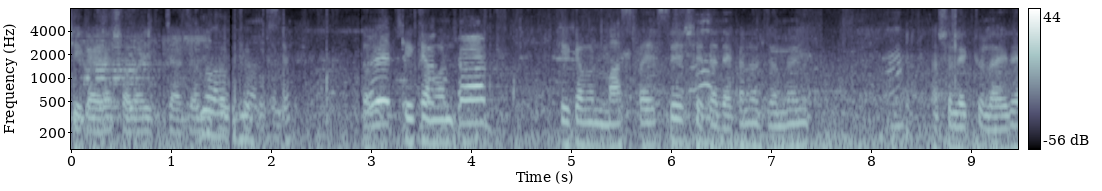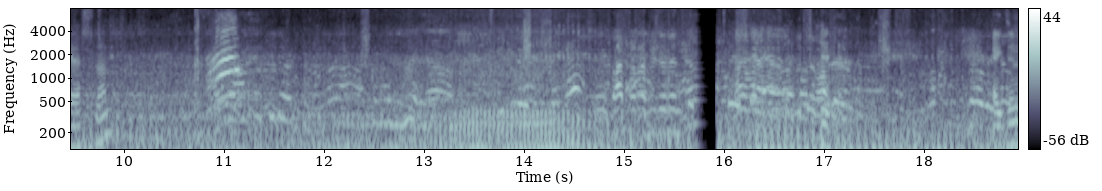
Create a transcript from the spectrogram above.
শিকারীরা সবাই যার জন্য পড়ছে। তো কে কেমন কে কেমন মাছ পাইছে সেটা দেখানোর জন্যই আসলে একটু লাইভে আসলাম। একজন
